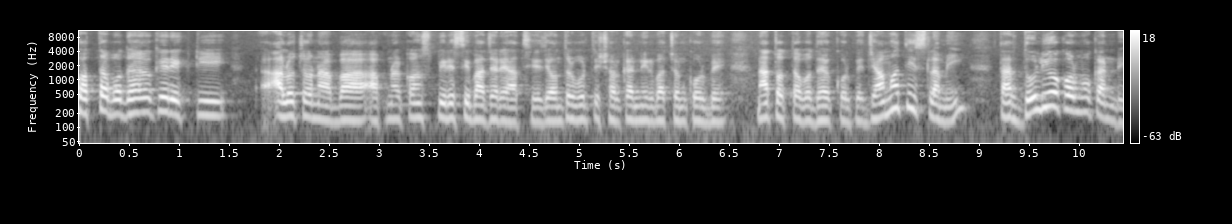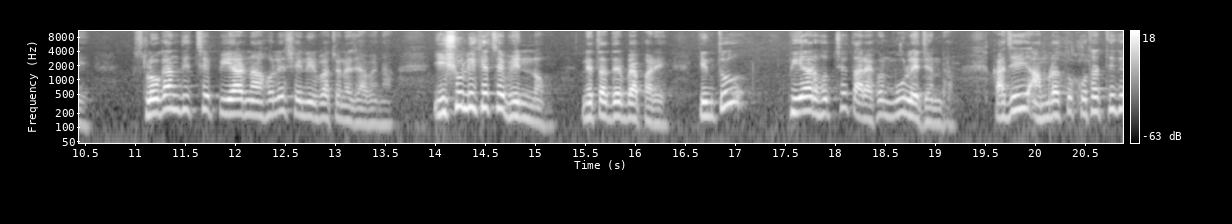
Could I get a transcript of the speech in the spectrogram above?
তত্ত্বাবধায়কের একটি আলোচনা বা আপনার কনস্পিরেসি বাজারে আছে যে অন্তর্বর্তী সরকার নির্বাচন করবে, না তত্ত্বাবধায়ক করবে। জামাত ইসলামী তার দলীয় কর্মকাণ্ডে স্লোগান দিচ্ছে, পিয়ার না হলে সে নির্বাচনে যাবে না। ইস্যু লিখেছে ভিন্ন নেতাদের ব্যাপারে, কিন্তু পিয়ার হচ্ছে তার এখন মূল এজেন্ডা। কাজেই আমরা তো কোথা থেকে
